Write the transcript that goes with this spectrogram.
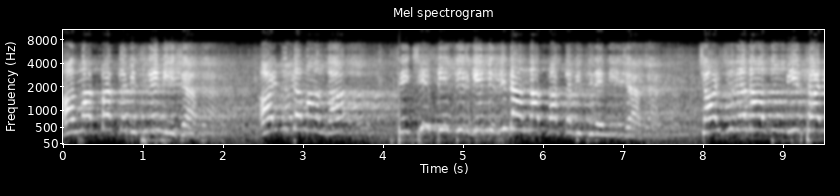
anlatmakla bitiremeyeceğim. Aynı zamanda seçim bildirgemizi de anlatmakla bitiremeyeceğim. Çarşıdan aldım bir tane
